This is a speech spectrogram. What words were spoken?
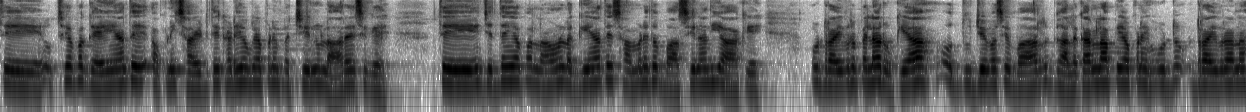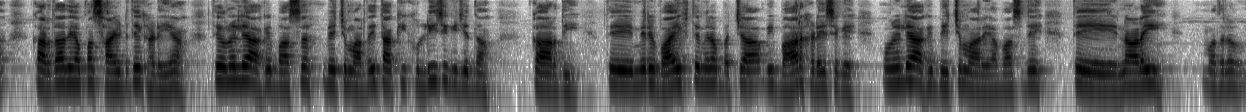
ਤੇ ਉੱਥੇ ਆਪਾਂ ਗਏ ਆ ਤੇ ਆਪਣੀ ਸਾਈਡ ਤੇ ਖੜੇ ਹੋ ਕੇ ਆਪਣੇ ਬੱਚੇ ਨੂੰ ਲਾ ਰਹੇ ਸੀਗੇ। ਤੇ ਜਿੱਦਾਂ ਹੀ ਆਪਾਂ ਲਾਉਣ ਲੱਗੇ ਆ ਤੇ ਸਾਹਮਣੇ ਤੋਂ ਬੱਸ ਇਹਨਾਂ ਦੀ ਆ ਕੇ ਉਹ ਡਰਾਈਵਰ ਪਹਿਲਾਂ ਰੁਕਿਆ ਉਹ ਦੂਜੇ ਪਾਸੇ ਬਾਹਰ ਗੱਲ ਕਰਨ ਲੱਗ ਪਿਆ ਆਪਣੇ ਹੋਰ ਡ- ਡਰਾਈਵਰਾਂ ਨਾਲ ਕਰਦਾ ਤੇ ਆਪਾਂ ਸਾਈਡ ਤੇ ਖੜੇ ਆ ਤੇ ਉਹਨੇ ਲਿਆ ਕੇ ਬੱਸ ਵਿੱਚ ਮਾਰ ਦਿੱਤੀ ਤਾਂ ਕਿ ਖੁੱਲੀ ਸੀਗੀ ਜਿੱਦਾਂ ਕਾਰ ਦੀ। ਤੇ ਮੇਰੇ ਵਾਈਫ ਤੇ ਮੇਰਾ ਬੱਚਾ ਵੀ ਬਾਹਰ ਖੜੇ ਸੀਗੇ। ਉਹਨੇ ਲਿਆ ਕੇ ਵਿੱਚ ਮਾਰਿਆ ਬੱਸ ਦੇ ਤੇ ਨਾਲ ਹੀ ਮਤਲਬ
